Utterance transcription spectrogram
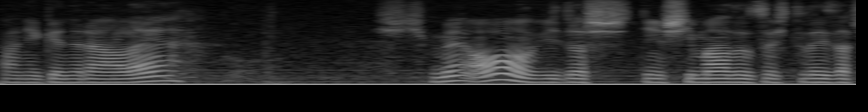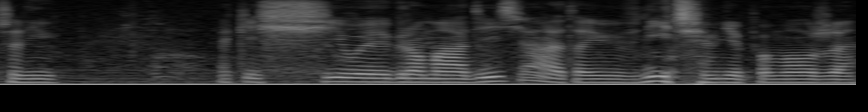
panie generale. My, o, widocznie Shimazu coś tutaj zaczęli jakieś siły gromadzić, ale to im w niczym nie pomoże.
